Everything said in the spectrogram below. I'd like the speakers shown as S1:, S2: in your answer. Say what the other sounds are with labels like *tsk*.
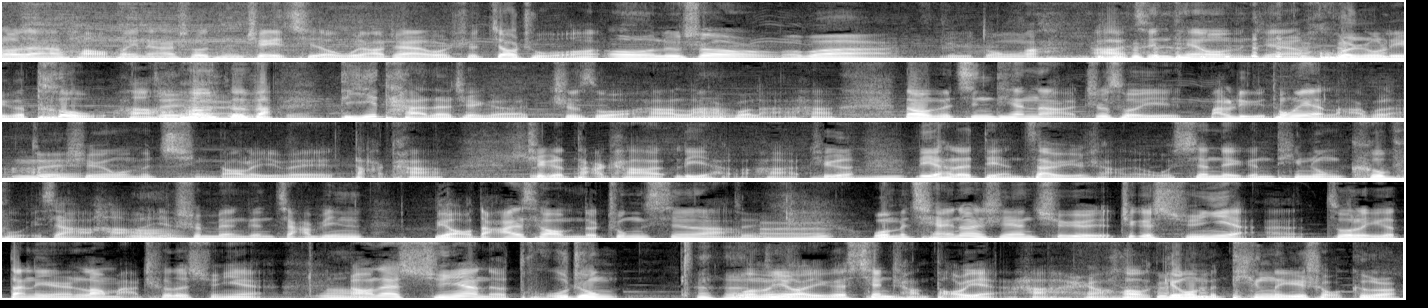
S1: Hello，大家好，欢迎大家收听这一期的无聊斋，我是教主。
S2: 哦，刘寿，
S3: 伯伯，
S4: 吕东啊，*laughs*
S1: 啊。今天我们竟然混入了一个特务哈，把
S2: 对 *laughs*
S1: 敌台的这个制作哈拉过来哈。那我们今天呢，之所以把吕东也拉过来，
S3: 嗯。
S2: 对。
S1: 是因为我们请到了一位大咖，这个大咖厉害了哈。这个
S3: 嗯
S1: 厉害的点在于啥呢？我先得跟听众科普一下哈，
S2: 啊。
S1: 也顺便跟嘉宾表达一下我们的忠心啊。我们前一段时间去这个巡演，做了一个单立人浪马车的巡演，
S2: 然
S1: 然后在巡演的途中，*laughs* 我们有一个现场导演哈，*laughs* 然后给我们听了一首歌，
